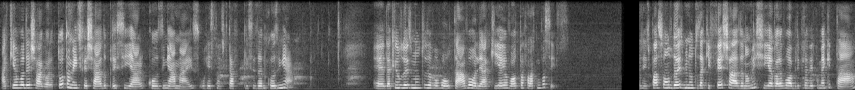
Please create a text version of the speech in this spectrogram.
Aqui eu vou deixar agora totalmente fechado para esse ar cozinhar mais, o restante que tá precisando cozinhar. É, daqui uns dois minutos eu vou voltar, vou olhar aqui, aí eu volto para falar com vocês. Gente, passou uns dois minutos aqui fechado, eu não mexi. Agora eu vou abrir pra ver como é que tá.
